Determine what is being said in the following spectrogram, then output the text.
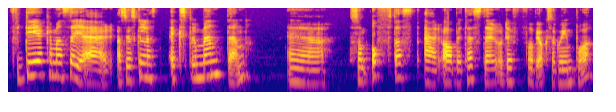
för det kan man säga är, alltså jag skulle nästan, experimenten eh, som oftast är AB-tester och det får vi också gå in på.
